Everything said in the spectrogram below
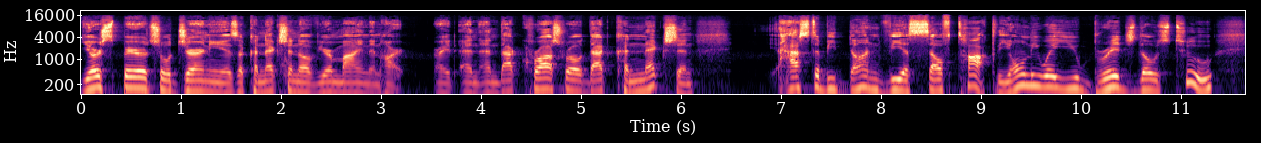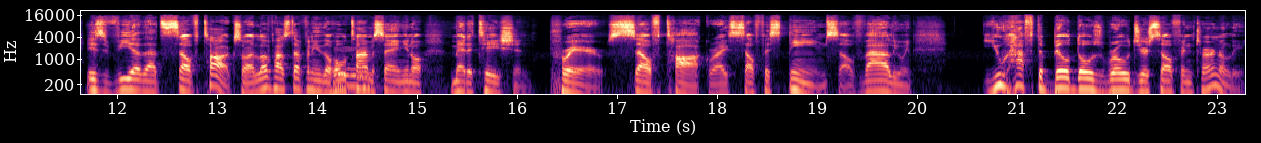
your spiritual journey is a connection of your mind and heart, right? And and that crossroad, that connection has to be done via self talk. The only way you bridge those two is via that self talk. So I love how Stephanie the whole time is saying, you know, meditation, prayer, self talk, right? Self esteem, self valuing. You have to build those roads yourself internally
